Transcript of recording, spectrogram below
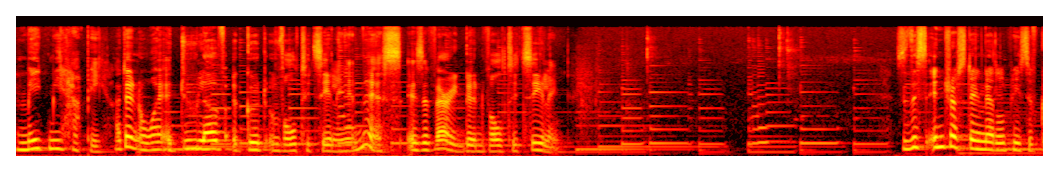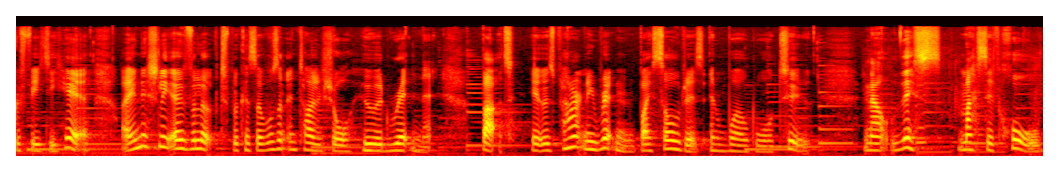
made me happy. I don't know why. I do love a good vaulted ceiling, and this is a very good vaulted ceiling. So this interesting little piece of graffiti here, I initially overlooked because I wasn't entirely sure who had written it, but it was apparently written by soldiers in World War II. Now this massive hall,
